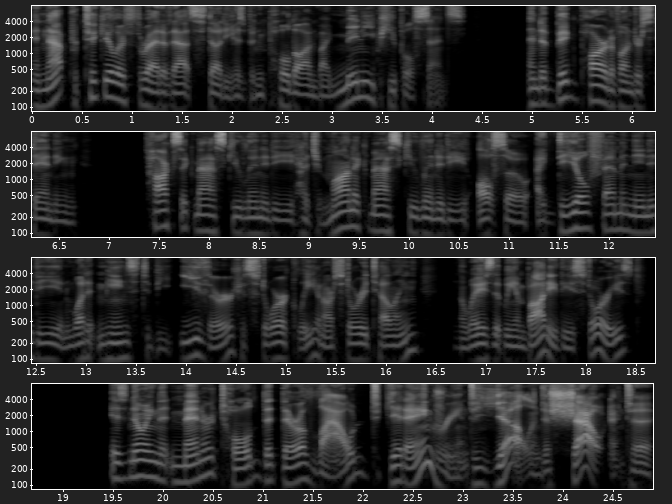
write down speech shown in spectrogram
And that particular thread of that study has been pulled on by many people since. And a big part of understanding toxic masculinity, hegemonic masculinity, also ideal femininity, and what it means to be either historically in our storytelling and the ways that we embody these stories is knowing that men are told that they're allowed to get angry and to yell and to shout and to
